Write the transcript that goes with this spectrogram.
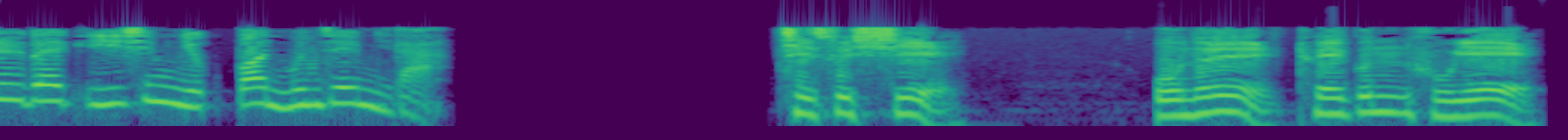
(726번) 문제입니다. 지수 씨, 오늘 퇴근 후에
